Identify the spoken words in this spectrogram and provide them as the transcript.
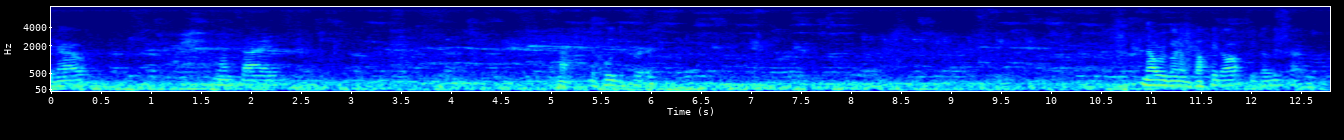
it out one side the hood first now we're gonna buff it off with the other side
